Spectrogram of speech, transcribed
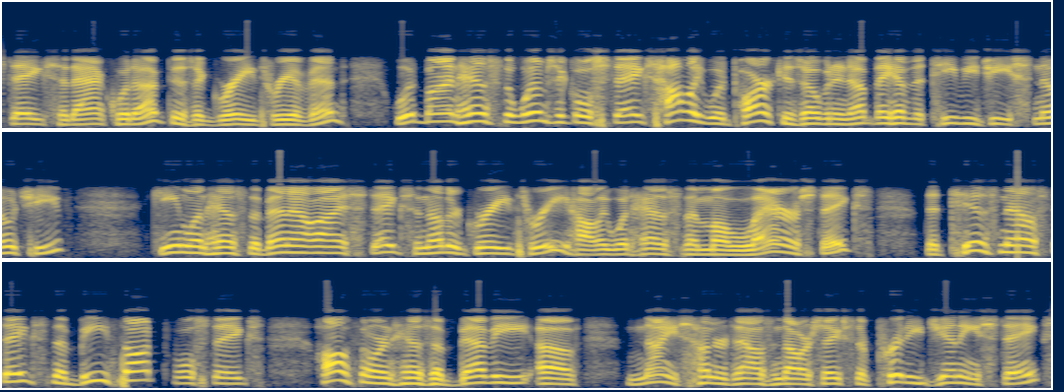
Stakes at Aqueduct is a Grade 3 event. Woodbine has the Whimsical Stakes. Hollywood Park is opening up. They have the TVG Snow Chief. Keeneland has the Ben Ali Stakes, another Grade 3. Hollywood has the Melair Stakes, the Tiznow Stakes, the Be Thoughtful Stakes. Hawthorne has a bevy of nice $100,000 stakes, the Pretty Jenny Stakes,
